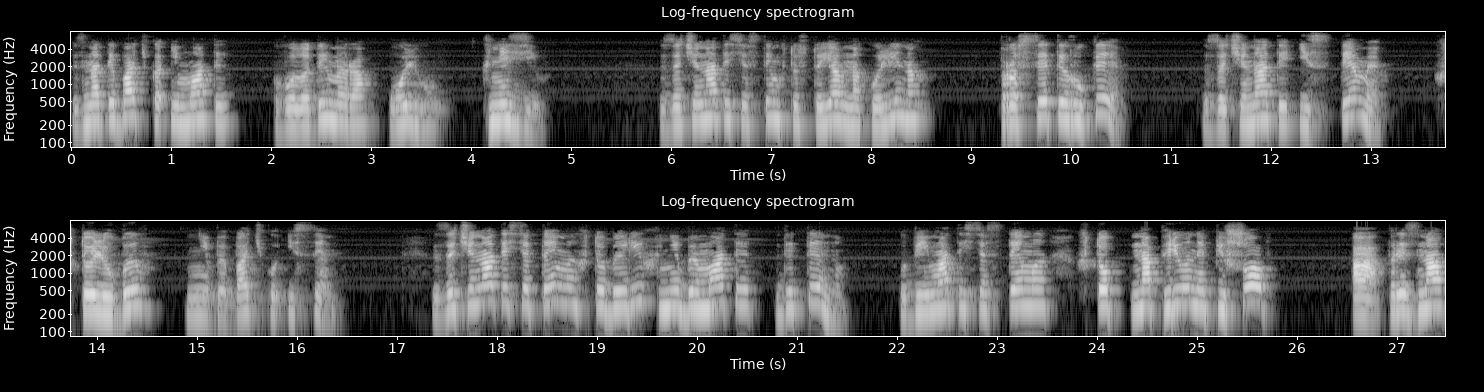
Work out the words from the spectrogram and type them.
знати батька і мати Володимира Ольгу, князів, зачинатися з тим, хто стояв на колінах, просити руки зачинати із тими, хто любив, ніби батько і син, зачинатися тими, хто беріг, ніби мати дитину, обійматися з тими, хто напрю не пішов, а признав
